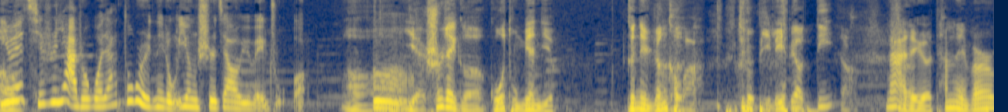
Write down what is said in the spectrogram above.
因为其实亚洲国家都是那种应试教育为主，哦，嗯也是这个国土面积跟那人口啊，这个比例比较低啊。那这个他们那边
